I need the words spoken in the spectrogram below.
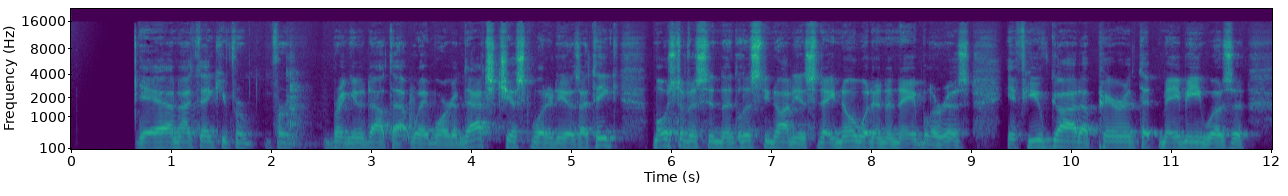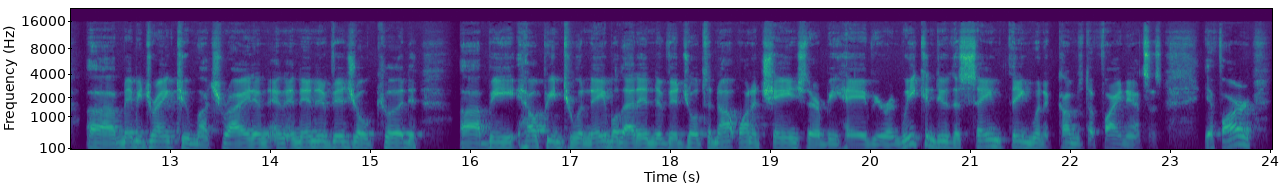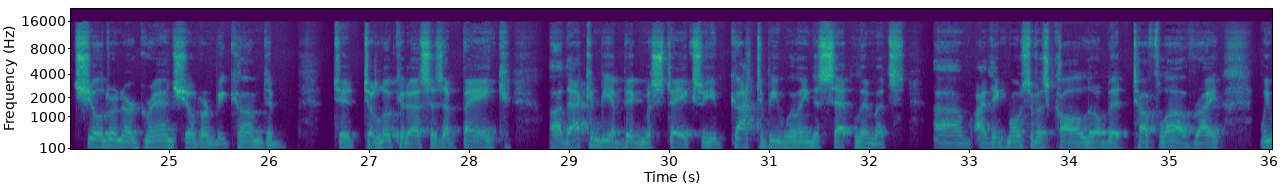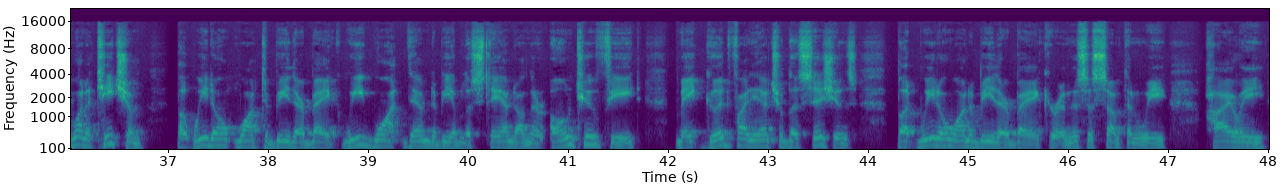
Yeah, and I thank you for for bringing it out that way, Morgan. That's just what it is. I think most of us in the listening audience today know what an enabler is. If you've got a parent that maybe was a uh, maybe drank too much, right, and, and an individual could uh, be helping to enable that individual to not want to change their behavior. And we can do the same thing when it comes to finances. If our children or grandchildren become to to, to look at us as a bank, uh, that can be a big mistake. So you've got to be willing to set limits. Um, I think most of us call a little bit tough love, right? We want to teach them, but we don't want to be their bank. We want them to be able to stand on their own two feet, make good financial decisions, but we don't want to be their banker. And this is something we highly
